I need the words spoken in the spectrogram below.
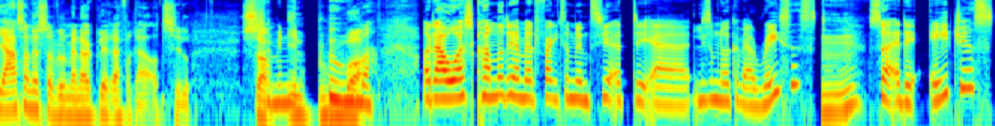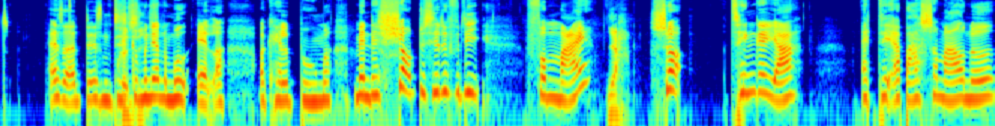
ja. 70'erne, så vil man nok blive refereret til som, Som en en, boomer. Boomer. Og der er jo også kommet det her med, at folk simpelthen siger, at det er ligesom noget kan være racist, Mm. så er det ageist. Altså, at det er sådan Præcis. diskriminerende mod alder at kalde boomer. Men det er sjovt, du siger det, fordi for mig, Ja. så tænker jeg, at det er bare så meget noget,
